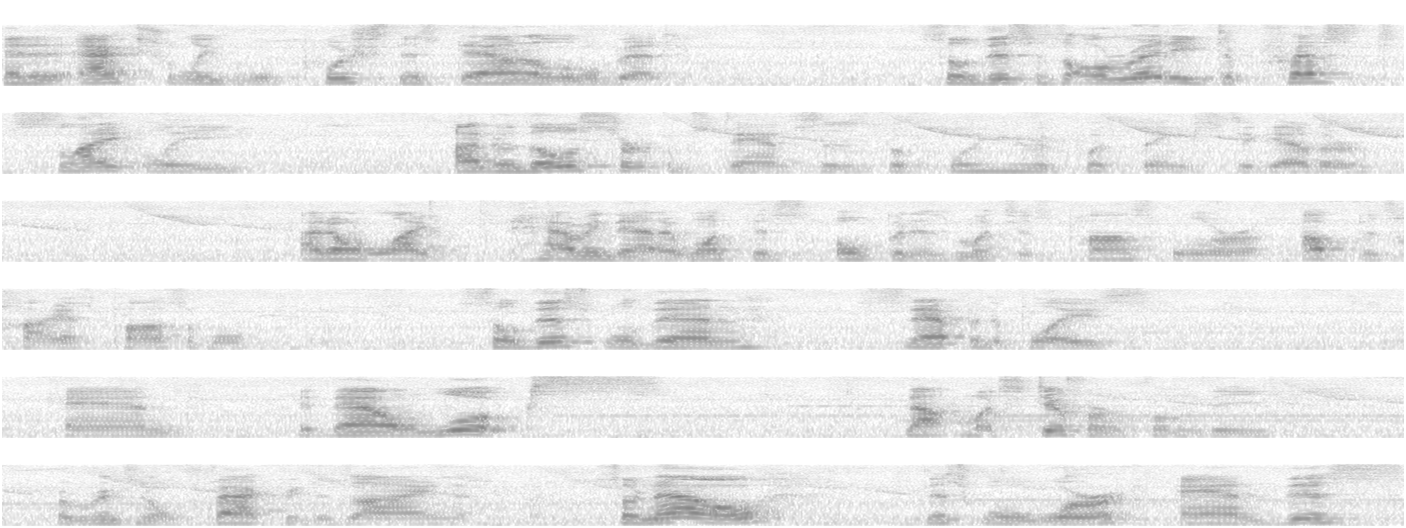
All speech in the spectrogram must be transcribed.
and it actually will push this down a little bit. So this is already depressed slightly under those circumstances before you would put things together. I don't like having that. I want this open as much as possible or up as high as possible. So this will then snap into place and it now looks not much different from the original factory design. So now this will work and this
